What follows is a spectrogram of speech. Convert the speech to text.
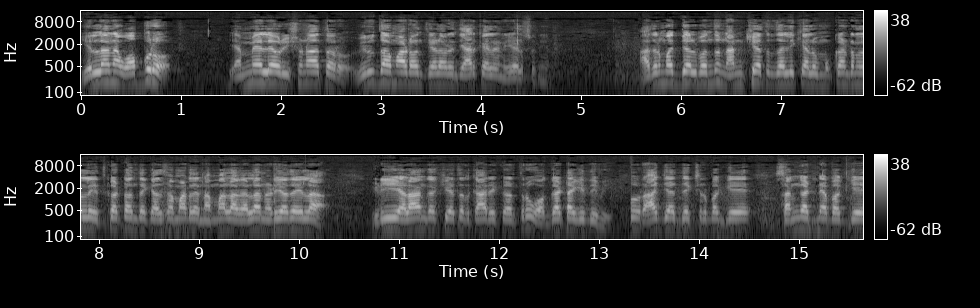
ಎಲ್ಲನ ಒಬ್ಬರು ಎಂ ಎಲ್ ಎ ಅವರು ವಿಶ್ವನಾಥ್ ಅವರು ವಿರುದ್ಧ ಮಾಡು ಅಂತ ಹೇಳೋರು ಅಂತ ಯಾರ ಕೈಲ ಹೇಳ್ಸು ನೀನು. ಅದ್ರ ಮಧ್ಯದಲ್ಲಿ ಬಂದು ನನ್ನ ಕ್ಷೇತ್ರದಲ್ಲಿ ಕೆಲವು ಮುಖಂಡರನ್ನೆಲ್ಲ ಎತ್ಕಟ್ಟುವಂತ ಕೆಲಸ ಮಾಡಿದೆ, ನಮ್ಮಲ್ಲಿ ಅವೆಲ್ಲ ನಡೆಯೋದೇ ಇಲ್ಲ. ಇಡೀ ಯಲಾಂಗ ಕ್ಷೇತ್ರದ ಕಾರ್ಯಕರ್ತರು ಒಗ್ಗಟ್ಟಾಗಿದ್ದೀವಿ. ರಾಜ್ಯಾಧ್ಯಕ್ಷರ ಬಗ್ಗೆ, ಸಂಘಟನೆ ಬಗ್ಗೆ,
